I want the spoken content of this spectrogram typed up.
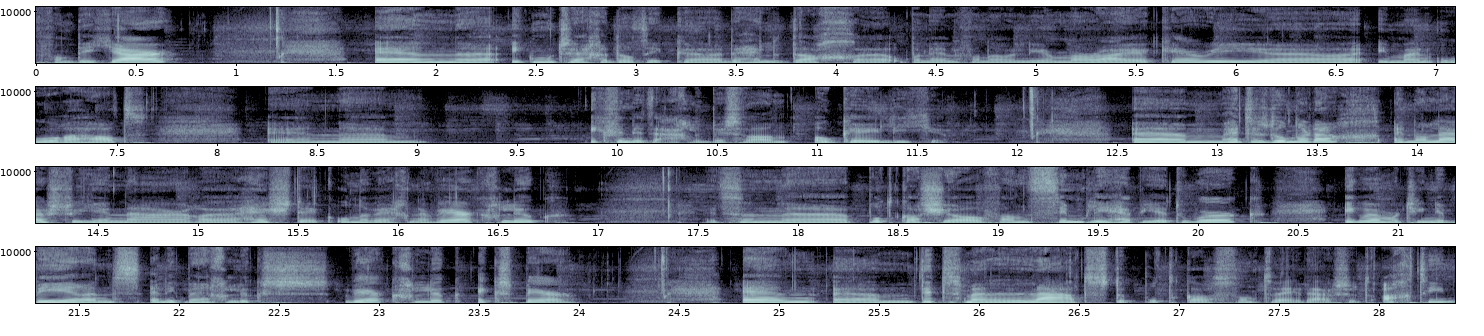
van dit jaar. En ik moet zeggen dat ik de hele dag op een, een of andere manier Mariah Carey in mijn oren had. En um, ik vind dit eigenlijk best wel een oké liedje. Um, het is donderdag en dan luister je naar uh, hashtag onderweg naar werkgeluk. Het is een uh, podcastshow van Simply Happy at Work. Ik ben Martine Berends en ik ben geluks, werkgeluk-expert. En um, dit is mijn laatste podcast van 2018.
